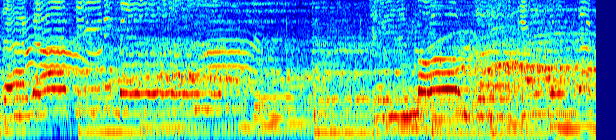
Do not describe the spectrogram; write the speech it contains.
가장 아끼는 건 제일 먼저 잃는다고.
